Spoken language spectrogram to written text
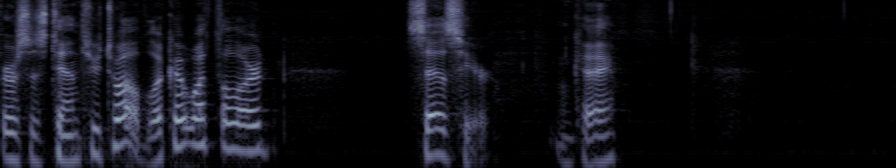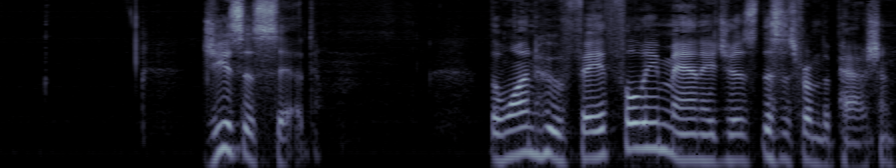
verses 10 through 12. Look at what the Lord says here. Okay? Jesus said, The one who faithfully manages, this is from the Passion,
